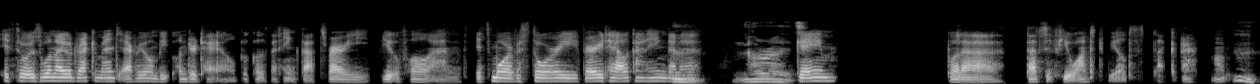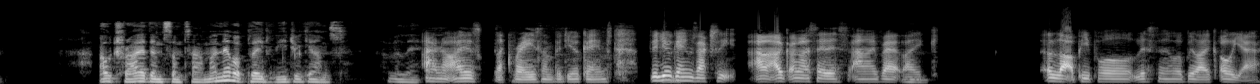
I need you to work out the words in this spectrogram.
if there was one I would recommend everyone, be Undertale because I think that's very beautiful and it's more of a story fairy tale kind of thing than a Mm, All right. game. But uh, that's if you wanted to be able to like. Uh, um, I'll try them sometime. I never played video games. Really. I don't know. I just like raise on video games. Video Mm. games actually. I, I'm gonna say this, and I bet Mm. like a lot of people listening will be like, "Oh yeah."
